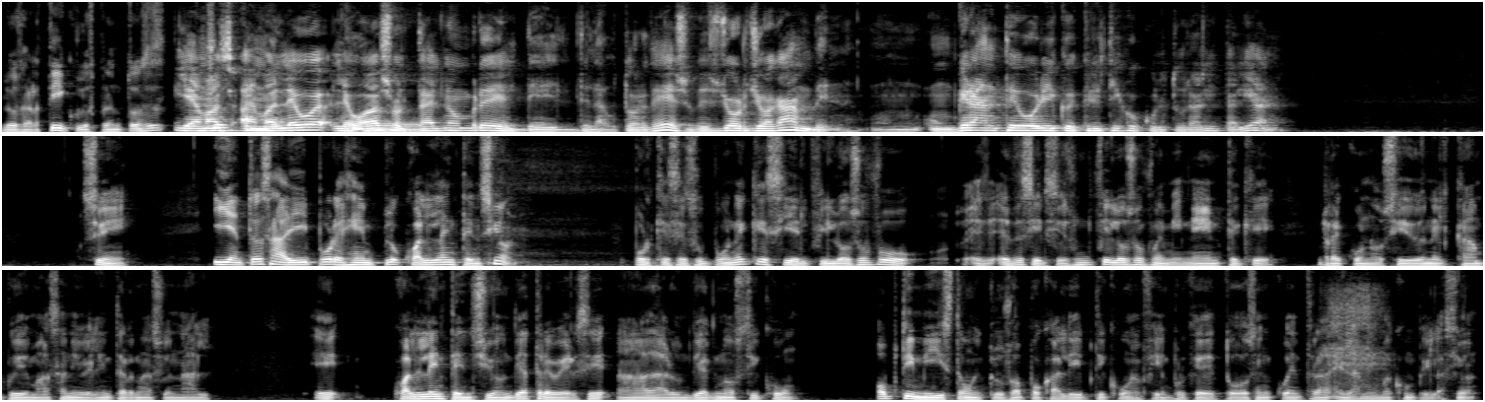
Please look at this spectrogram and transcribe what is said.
los artículos. Pero entonces. Y además, además le, voy, a soltar el nombre del, autor de eso, que es Giorgio Agamben, un, gran teórico y crítico cultural italiano. Sí. Y entonces ahí, por ejemplo, ¿cuál es la intención? Porque se supone que si el filósofo, es, decir, si es un filósofo eminente que reconocido en el campo y demás a nivel internacional, eh, ¿cuál es la intención de atreverse a dar un diagnóstico optimista o incluso apocalíptico, en fin, porque de todo se encuentra en la misma compilación.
